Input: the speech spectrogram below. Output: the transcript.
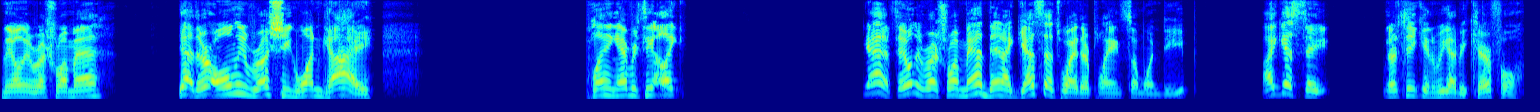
they only rush one man. Yeah, they're only rushing one guy, playing everything like. Yeah, if they only rush one man, then I guess that's why they're playing someone deep. I guess they they're thinking we got to be careful.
